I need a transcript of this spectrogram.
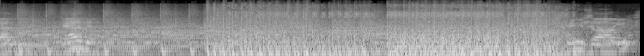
Geldi. Geldi. Temiz abi.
